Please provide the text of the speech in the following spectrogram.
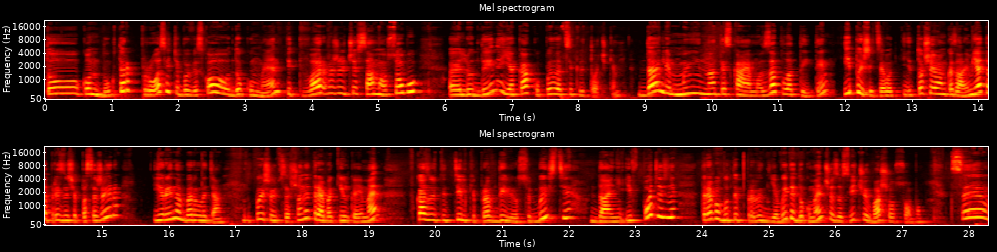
то кондуктор просить обов'язково документ, підтверджуючи саме особу е, людини, яка купила ці квиточки. Далі ми натискаємо Заплатити і пишеться, от, то, що я вам казала, ім'я та прізвище пасажира Ірина Берлетян. Пишуться, що не треба кілька імен, вказуйте тільки правдиві особисті дані, і в потязі треба буде пред'явити документ, що засвідчує вашу особу. Це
